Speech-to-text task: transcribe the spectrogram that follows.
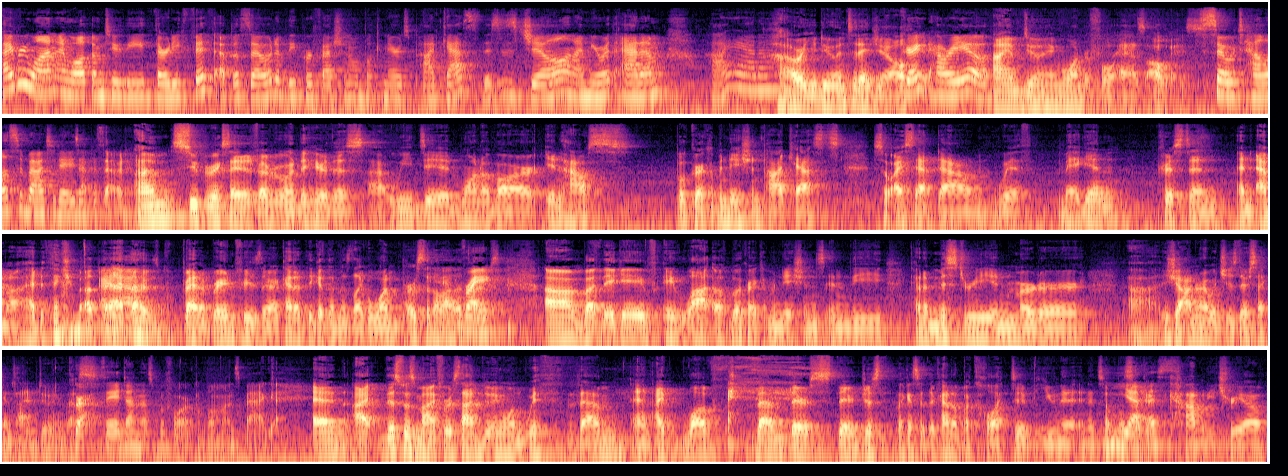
Hi, everyone, and welcome to the 35th episode of the Professional Book Nerds podcast. This is Jill, and I'm here with Adam. Hi, Adam. How are you doing today, Jill? Great, how are you? I am doing wonderful as always. So, tell us about today's episode. I'm super excited for everyone to hear this. Uh, we did one of our in house book recommendation podcasts. So, I sat down with Megan, Kristen, and Emma. I had to think about that. know. I, was, I had a brain freeze there. I kind of think of them as like one person a lot of Right. times. Um, but they gave a lot of book recommendations in the kind of mystery and murder uh, genre, which is their second time doing this. Correct, they had done this before a couple months back. and I this was my first time doing one with them, and I love them. they're they're just like I said, they're kind of a collective unit, and it's almost Yes. like a comedy trio.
